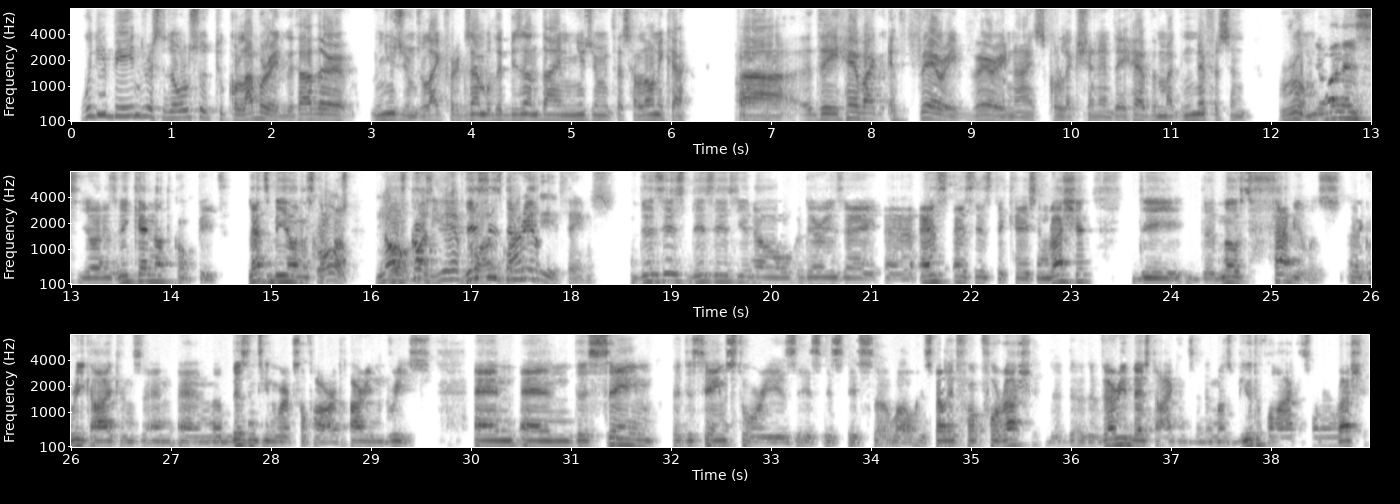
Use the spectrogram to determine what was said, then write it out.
Would you be interested also to collaborate with other museums, like, for example, the Byzantine Museum in Thessalonica? Uh, they have a, a, very, very nice collection and they have a magnificent room. Johannes, Johannes, we cannot compete. Let's be honest. Of course. No, of course. You have this is the real things. This is this is you know there is a uh, as as is the case in Russia, the the most fabulous uh, Greek icons and and Byzantine works of art are in Greece, and and the same uh, the same story is is is, is uh, well is valid for for Russia. The, the, the very best icons and the most beautiful icons are in Russia.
